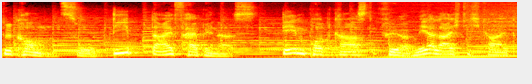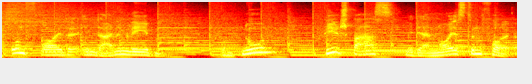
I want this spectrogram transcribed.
willkommen zu Deep Dive Happiness, dem Podcast für mehr Leichtigkeit und Freude in deinem Leben. Und nun viel Spaß mit der neuesten Folge.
